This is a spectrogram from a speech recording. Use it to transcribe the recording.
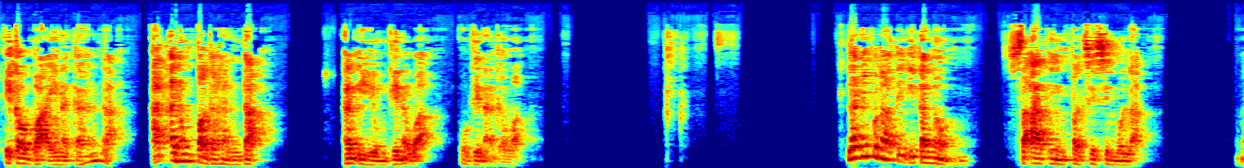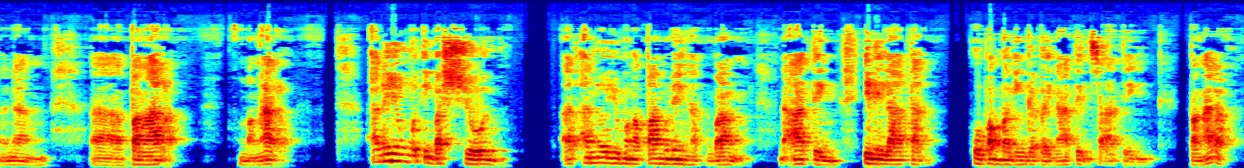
Ikaw ba ay naghahanda? At anong paghahanda ang iyong ginawa o ginagawa? Lagi po natin itanong sa ating pagsisimula ng ah, pangarap, mangarap. Ano yung motibasyon at ano yung mga pamunahing hakbang na ating inilatag upang maging gabay natin sa ating pangarap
